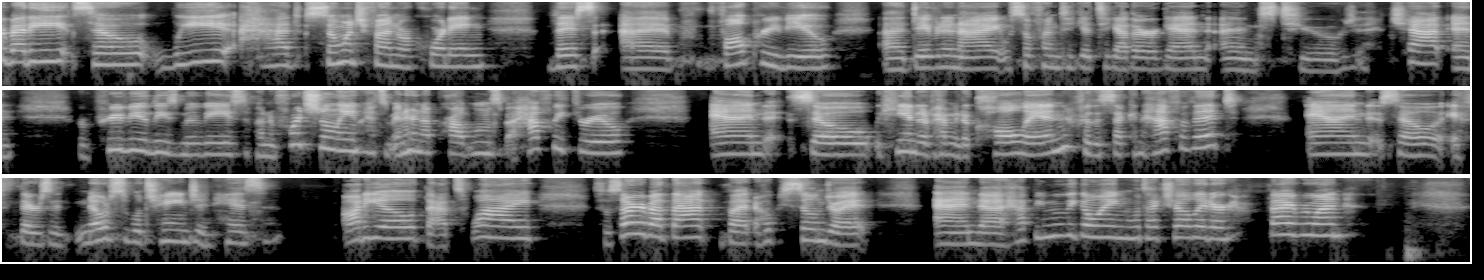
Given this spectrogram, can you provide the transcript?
everybody. So, we had so much fun recording this uh, fall preview. Uh, David and I, it was so fun to get together again and to chat and preview these movies. But unfortunately, we had some internet problems about halfway through. And so he ended up having to call in for the second half of it. And so, if there's a noticeable change in his audio, that's why. So, sorry about that, but I hope you still enjoy it. And uh, happy movie going. We'll talk to y'all later. Bye, everyone.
